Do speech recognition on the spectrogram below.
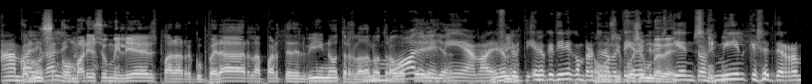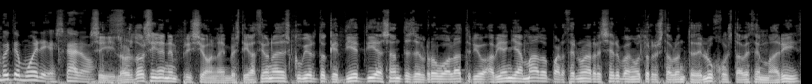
ah, con, con, varios humiliers para recuperar la parte del vino, trasladarlo a otra botella. Mía, madre es lo que tiene comprarte una botella de 300.000 que se te rompe y te mueres, claro. Sí, los dos siguen en prisión. La investigación ha descubierto que 10 días antes del robo al atrio habían llamado para hacer una reserva en otro restaurante de lujo, esta vez en Madrid,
